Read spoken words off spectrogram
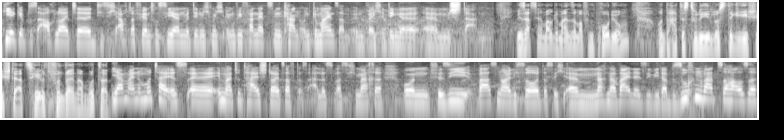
hier gibt es auch Leute, die sich auch dafür interessieren, mit denen ich mich irgendwie vernetzen kann und gemeinsam irgendwelche Dinge ähm, starten. Wir saßen ja mal gemeinsam auf dem Podium und da hattest du die lustige Geschichte erzählt von deiner Mutter. Ja, meine Mutter ist äh, immer total stolz auf das alles, was ich mache. Und für sie war es neulich so, dass ich ähm, nach einer Weile sie wieder besuchen war zu Hause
